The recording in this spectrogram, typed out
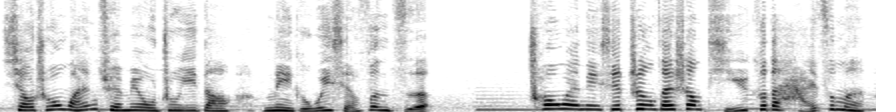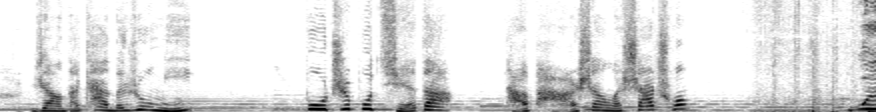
小虫完全没有注意到那个危险分子。窗外那些正在上体育课的孩子们让他看得入迷。不知不觉的，他爬上了纱窗。危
